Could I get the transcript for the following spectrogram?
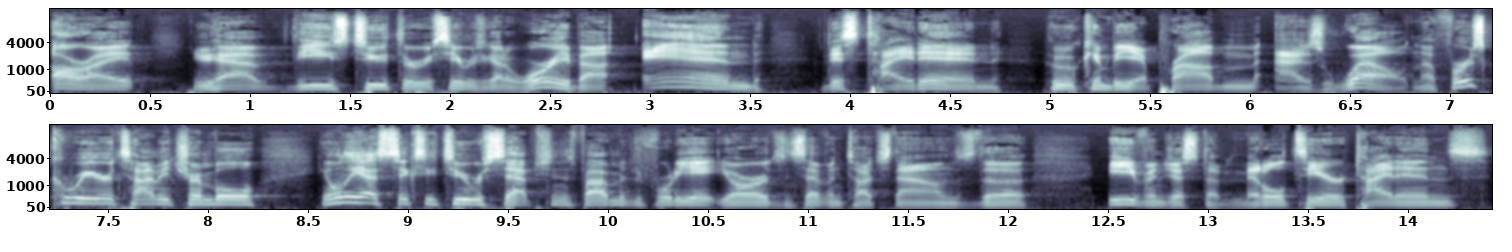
all right, you have these two, three receivers you got to worry about, and this tight end who can be a problem as well. Now, first career, Tommy Tremble, he only has 62 receptions, 548 yards, and seven touchdowns. The even just the middle tier tight ends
